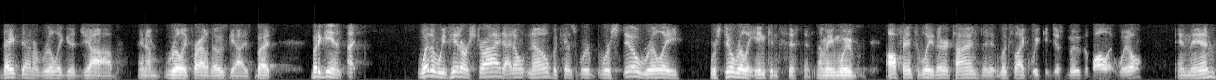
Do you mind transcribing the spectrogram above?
they've done a really good job, and I'm really proud of those guys. But but again, I, whether we've hit our stride, I don't know because we're we're still really we're still really inconsistent. I mean, we've offensively, there are times that it looks like we can just move the ball at will, and then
